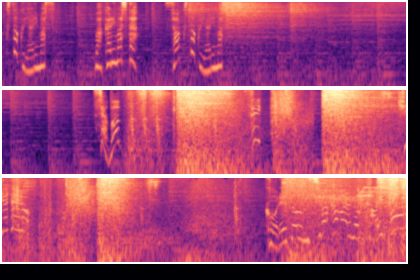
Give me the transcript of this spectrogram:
サクサクやります。わかりました。サクサクやります。シャボン。せい。消えていろこれぞ牛若丸の解放だ。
